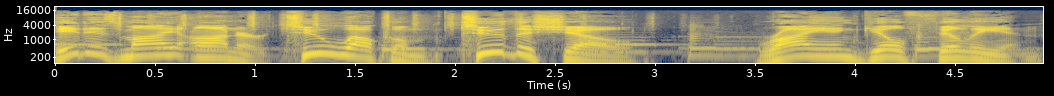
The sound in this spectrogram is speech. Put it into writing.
it is my honor to welcome to the show Ryan Gilfillian.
